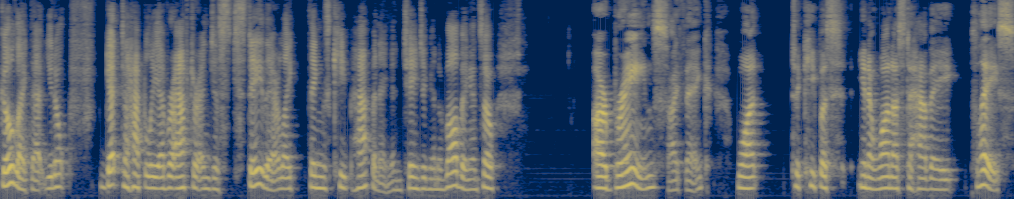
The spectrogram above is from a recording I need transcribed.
go like that. You don't f- get to happily ever after and just stay there. Like things keep happening and changing and evolving. And so our brains, I think, want to keep us, you know, want us to have a place.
